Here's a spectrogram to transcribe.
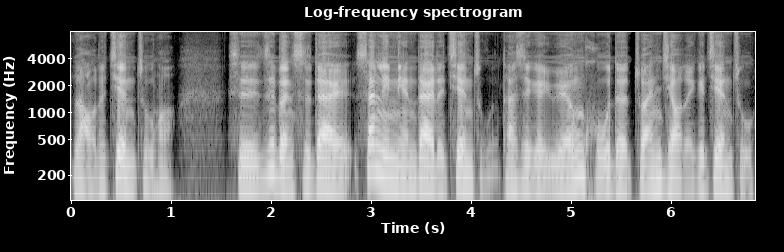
老的建筑哈，是日本时代三零年代的建筑，它是一个圆弧的转角的一个建筑。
